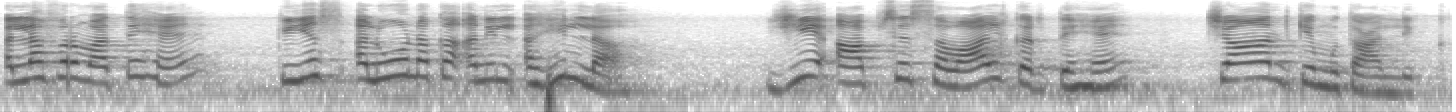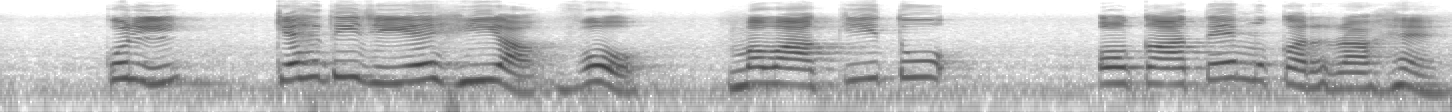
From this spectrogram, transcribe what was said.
اللہ فرماتے ہیں کہ یس الون کا انل اہل یہ آپ سے سوال کرتے ہیں چاند کے متعلق۔ کل کہہ دیجیے، ہیا، وہ مواقع تو اوقات مقررہ ہیں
